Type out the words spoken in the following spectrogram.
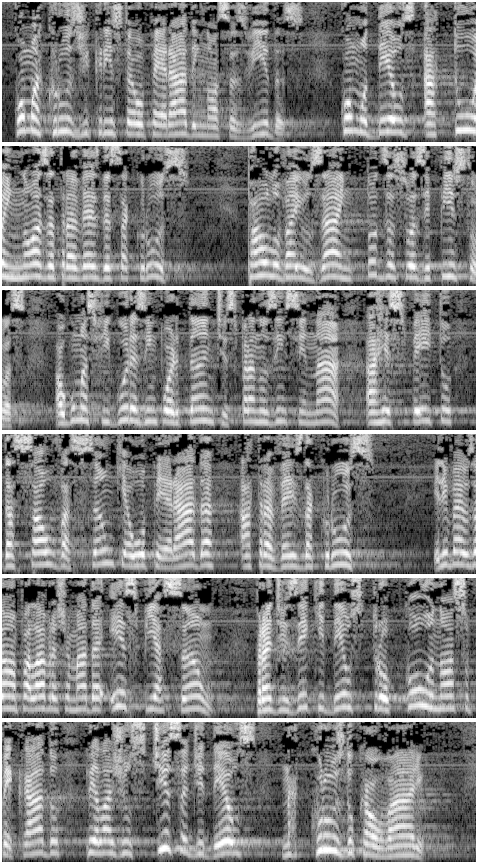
Como a cruz de Cristo é operada em nossas vidas, como Deus atua em nós através dessa cruz. Paulo vai usar em todas as suas epístolas algumas figuras importantes para nos ensinar a respeito da salvação que é operada através da cruz. Ele vai usar uma palavra chamada expiação, para dizer que Deus trocou o nosso pecado pela justiça de Deus na cruz do Calvário.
